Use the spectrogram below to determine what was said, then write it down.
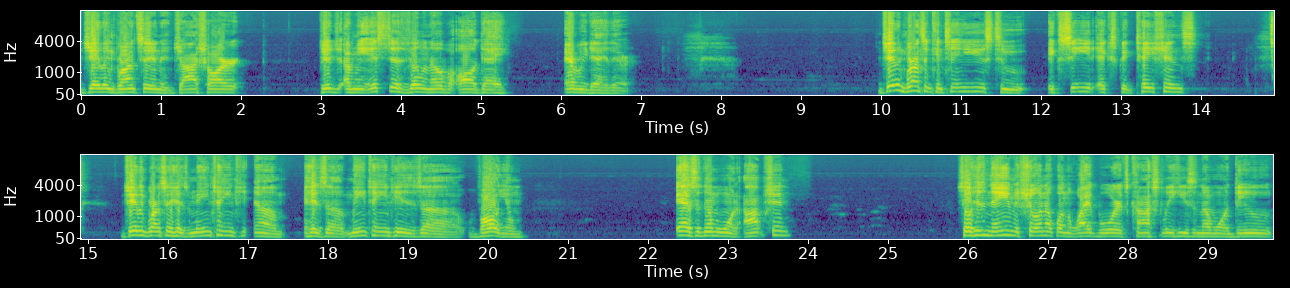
Jalen Brunson and Josh Hart. Did I mean it's just Villanova all day, every day there. Jalen Brunson continues to exceed expectations. Jalen Brunson has maintained um, has uh, maintained his uh, volume as the number one option. So his name is showing up on the whiteboards constantly. He's the number one dude,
